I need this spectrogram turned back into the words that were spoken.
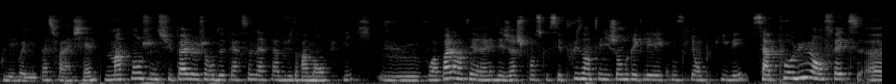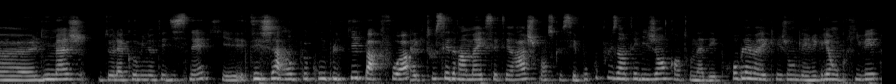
vous les voyez pas sur la chaîne. Maintenant, je ne suis pas le genre de personne à faire du drama en public. Je vois pas l'intérêt. Déjà, je pense que c'est plus intelligent de régler les conflits en privé. Ça pollue en fait euh, l'image de la communauté Disney, qui est déjà un peu compliquée parfois avec tous ces dramas, etc. Je pense que c'est beaucoup plus intelligent quand on a des problèmes avec les gens de les régler en privé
